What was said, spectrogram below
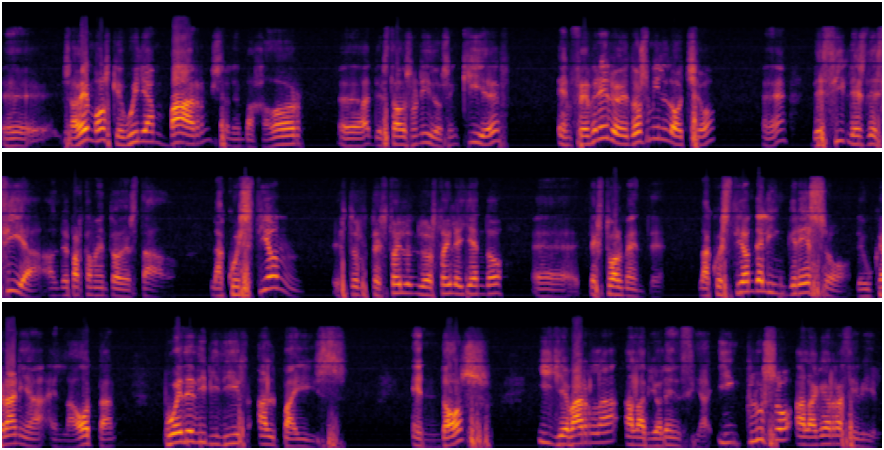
eh, eh, sabemos que William Barnes, el embajador de Estados Unidos en Kiev, en febrero de 2008 les decía al Departamento de Estado, la cuestión, esto estoy, lo estoy leyendo textualmente, la cuestión del ingreso de Ucrania en la OTAN puede dividir al país en dos y llevarla a la violencia, incluso a la guerra civil.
